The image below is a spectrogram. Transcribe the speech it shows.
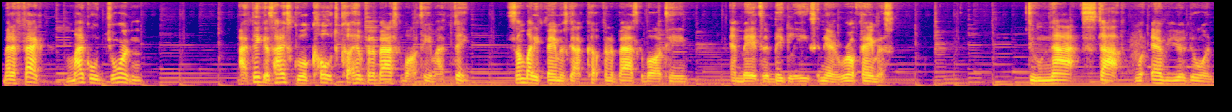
matter of fact, Michael Jordan, I think his high school coach cut him from the basketball team. I think somebody famous got cut from the basketball team and made it to the big leagues, and they're real famous. Do not stop whatever you're doing.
